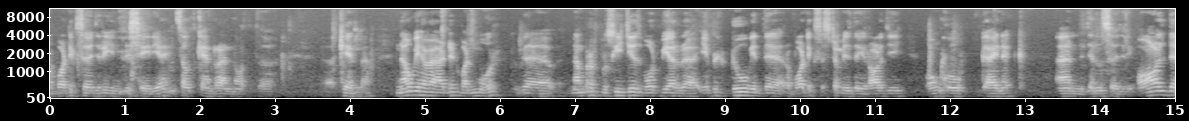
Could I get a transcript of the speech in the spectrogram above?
robotic surgery in this area in South Canara North Kerala now we have added one more number of procedures what we are able to do with the robotic system is the urology onco gynaec and general surgery all the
